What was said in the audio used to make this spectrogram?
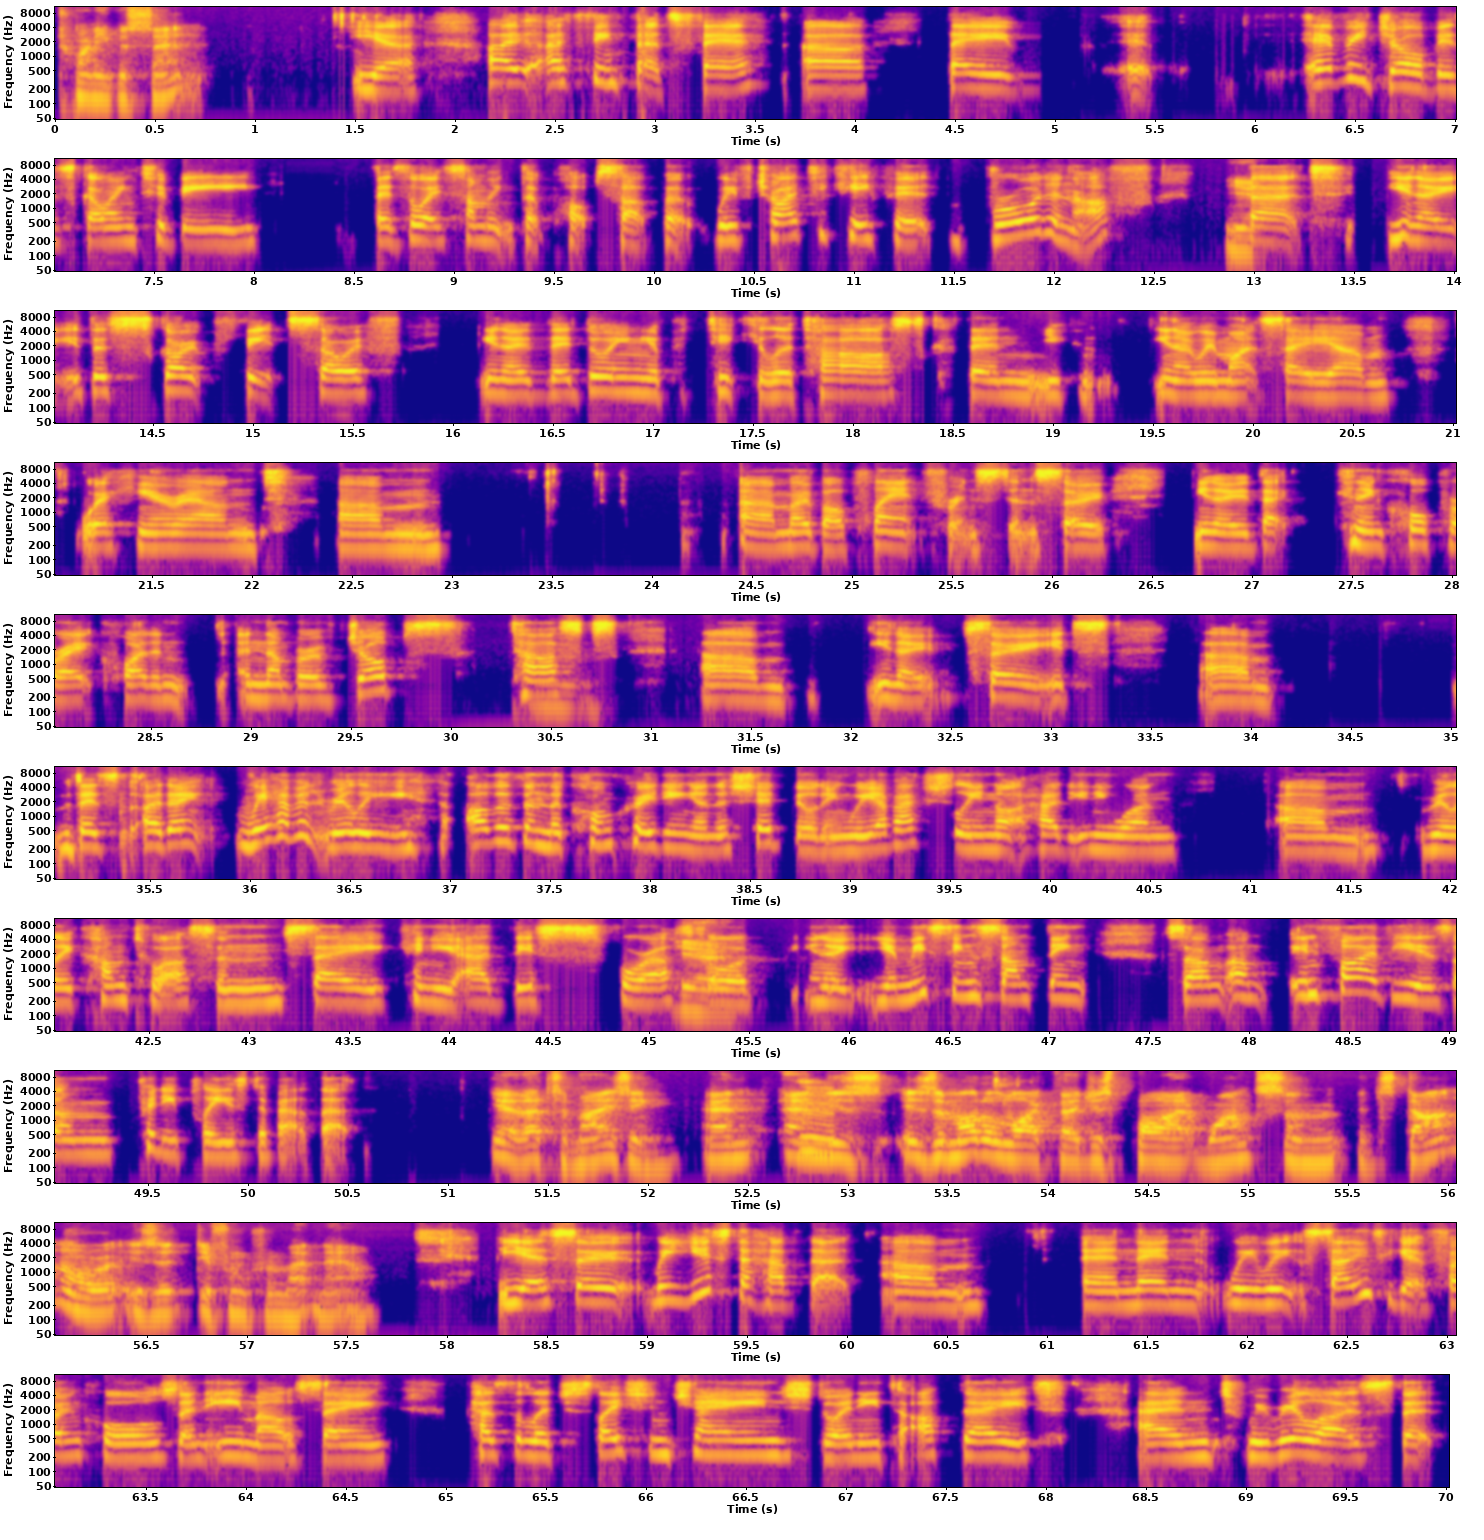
twenty percent? Yeah, I, I think that's fair. Uh, they eh, every job is going to be there's always something that pops up, but we've tried to keep it broad enough Yeah. that you know the scope fits. So if you know they're doing a particular task, then you can you know we might say um, working around. Um, uh, mobile plant, for instance. So, you know, that can incorporate quite a, a number of jobs, tasks. Um, you know, so it's um, there's I don't we haven't really other than the concreting and the shed building, we have actually not had anyone um, really come to us and say, "Can you add this for us?" Yeah. Or you know, you're missing something. So, I'm, I'm, in five years, I'm pretty pleased about that. Yeah, that's amazing. And and Mm. is is the model like they just buy it once and it's done, or is it different from that now? Yeah, so we used to have that. Um, and then we were starting to get phone calls and emails saying, Has the legislation changed? Do I need to update? And we realized that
